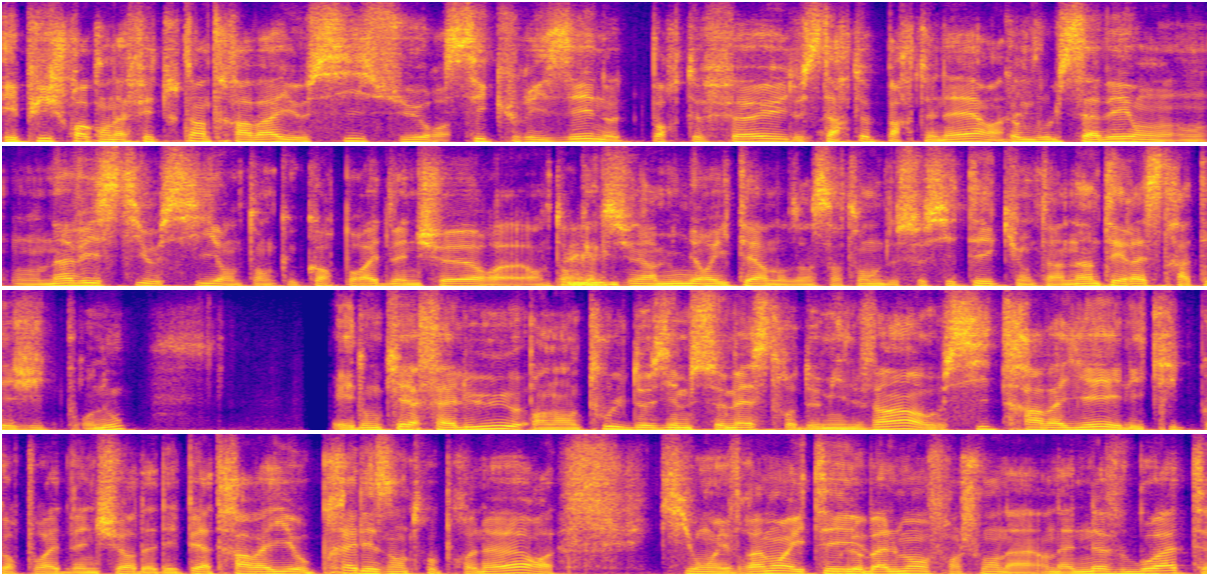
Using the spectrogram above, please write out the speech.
Et puis, je crois qu'on a fait tout un travail aussi sur sécuriser notre portefeuille de start-up partenaires. Comme vous le savez, on, on, investit aussi en tant que corporate venture, en tant qu'actionnaire minoritaire dans un certain nombre de sociétés qui ont un intérêt stratégique pour nous. Et donc, il a fallu, pendant tout le deuxième semestre 2020, aussi travailler, et l'équipe Corporate Venture d'ADP a travaillé auprès des entrepreneurs qui ont vraiment été, globalement, franchement, on a, on a neuf boîtes.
